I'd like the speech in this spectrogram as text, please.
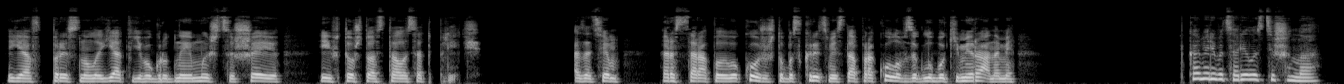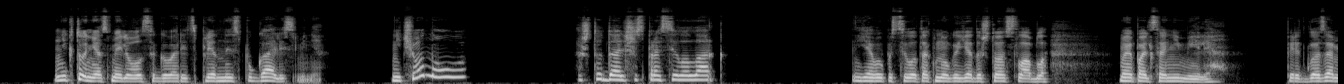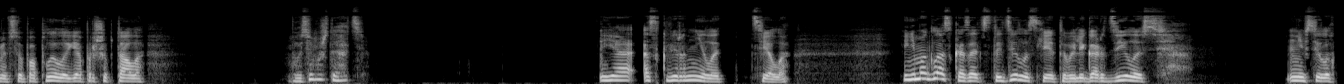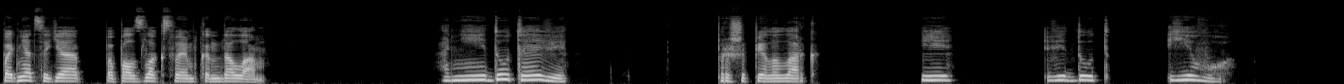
я впрыснула яд в его грудные мышцы, шею и в то, что осталось от плеч. А затем расцарапал его кожу, чтобы скрыть места проколов за глубокими ранами. В камере воцарилась тишина. Никто не осмеливался говорить, пленные испугались меня. «Ничего нового». «А что дальше?» — спросила Ларк. Я выпустила так много яда, что ослабла. Мои пальцы онемели. Перед глазами все поплыло, я прошептала «Будем ждать». Я осквернила тело. И не могла сказать, стыдилась ли этого или гордилась. Не в силах подняться, я поползла к своим кандалам. «Они идут, Эви», — прошипела Ларк, — «и ведут его».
